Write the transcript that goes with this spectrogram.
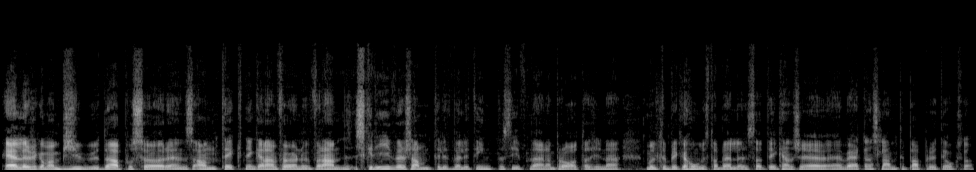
Eller så kan man bjuda på Sörens anteckningar han för nu för han skriver samtidigt väldigt intensivt när han pratar sina multiplikationstabeller så att det kanske är värt en slant i pappret det också.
